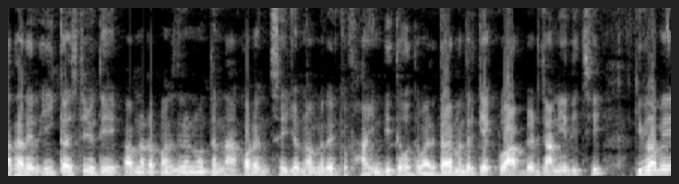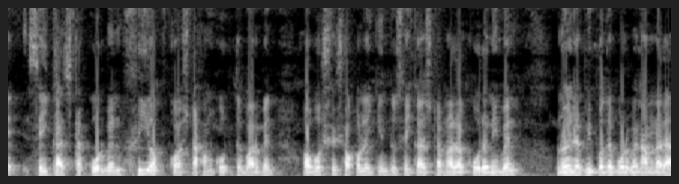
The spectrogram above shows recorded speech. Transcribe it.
আধারের এই কাজটি যদি আপনারা পাঁচ দিনের মধ্যে না করেন, সেই জন্য আপনাদেরকে ফাইন দিতে হতে পারে। তাই আপনাদেরকে একটু আপডেট জানিয়ে দিচ্ছি, কীভাবে সেই কাজটা করবেন ফ্রি অফ কস্ট এখন করতে পারবেন। অবশ্যই সকলেই কিন্তু সেই কাজটা আপনারা করে নেবেন, নইলে বিপদে পড়বেন আপনারা।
